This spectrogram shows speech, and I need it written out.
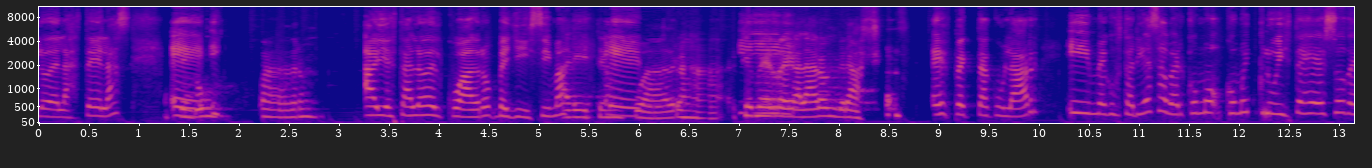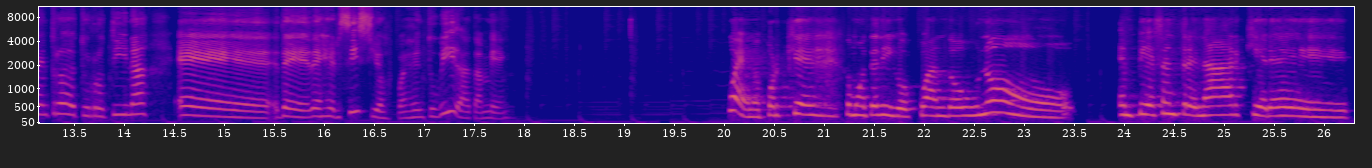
lo de las telas. Eh, y, cuadro. Ahí está lo del cuadro, bellísima. Ahí está un cuadro, que me regalaron, gracias. Espectacular. Y me gustaría saber cómo, cómo incluiste eso dentro de tu rutina eh, de, ejercicios, pues en tu vida también. Bueno, porque como te digo, cuando uno empieza a entrenar, quiere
